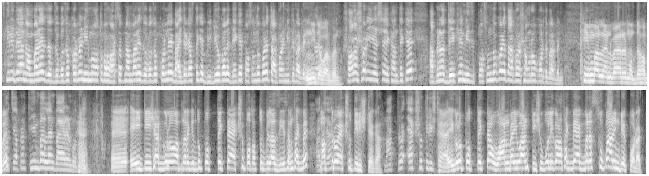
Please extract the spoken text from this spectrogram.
স্ক্রিনে দেওয়া নম্বরে যোগাযোগ করবেন ইমো অথবা হোয়াটসঅ্যাপ নাম্বারে যোগাযোগ করলে ভাইদের কাছ থেকে ভিডিও কলে দেখে পছন্দ করে তারপরে নিতে পারবেন। নিতে পারবেন। সরাসরি এসে এখান থেকে আপনারা দেখে নিজ পছন্দ করে তারপর সংগ্রহ করতে পারবেন। থিমবারল্যান্ড বায়ারের মধ্যে হবে। হচ্ছে আপনার থিমবারল্যান্ড বায়ারের মধ্যে। হ্যাঁ। এই টি শার্টগুলো আপনারা কিন্তু প্রত্যেকটা একশো পঁচাত্তর প্লাস জিএসএম থাকবে মাত্র একশো তিরিশ টাকা। মাত্র একশো তিরিশ টাকা। হ্যাঁ এগুলো প্রত্যেকটা one by one tissue poly করা থাকবে একবারে সুপার ইনটেক প্রোডাক্ট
